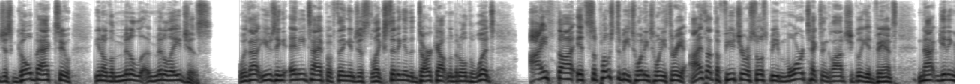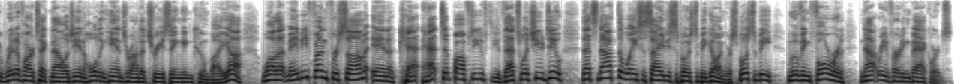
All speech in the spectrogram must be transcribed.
just go back to you know the middle Middle Ages without using any type of thing and just like sitting in the dark out in the middle of the woods. I thought it's supposed to be 2023. I thought the future was supposed to be more technologically advanced, not getting rid of our technology and holding hands around a tree singing kumbaya. While that may be fun for some and a hat tip off to you if that's what you do, that's not the way society is supposed to be going. We're supposed to be moving forward, not reverting backwards.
